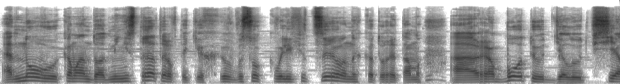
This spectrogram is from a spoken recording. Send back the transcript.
а, новую команду администраторов, таких высококвалифицированных, которые там а, работают, делают все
